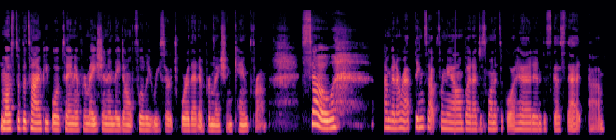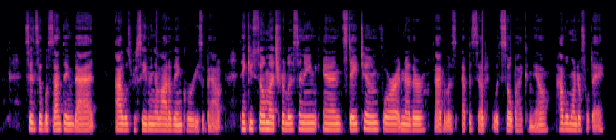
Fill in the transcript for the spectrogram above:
most of the time people obtain information and they don't fully research where that information came from. So, I'm going to wrap things up for now, but I just wanted to go ahead and discuss that um, since it was something that I was receiving a lot of inquiries about. Thank you so much for listening and stay tuned for another fabulous episode with Sold by Camille. Have a wonderful day.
